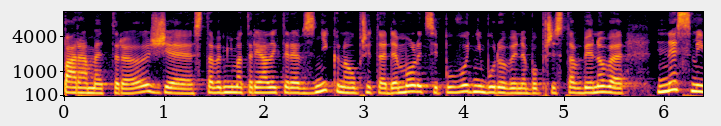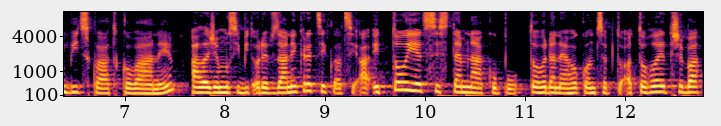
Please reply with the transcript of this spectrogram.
parametr, že stavební materiály, které vzniknou při té demolici původní budovy nebo při stavbě nové, nesmí být skládkovány, ale že musí být odevzdány k recyklaci. A i to je systém nákupu toho daného konceptu. A tohle je třeba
